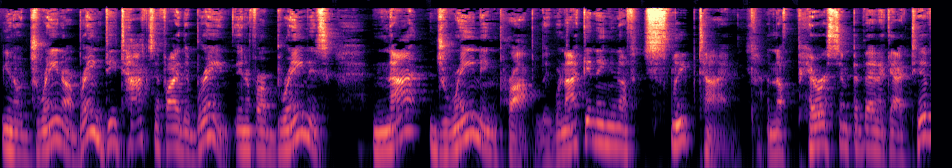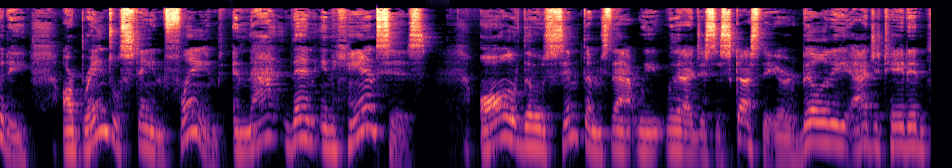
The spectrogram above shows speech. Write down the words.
you know, drain our brain, detoxify the brain. And if our brain is not draining properly, we're not getting enough sleep time, enough parasympathetic activity, our brains will stay inflamed. And that then enhances all of those symptoms that we that I just discussed, the irritability, agitated,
